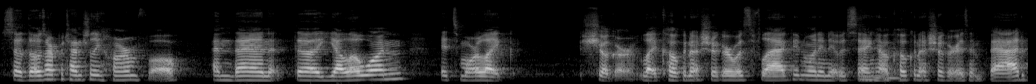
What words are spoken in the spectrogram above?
So those are potentially harmful. And then the yellow one, it's more like sugar. Like coconut sugar was flagged in one, and it was saying how mm-hmm. coconut sugar isn't bad,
